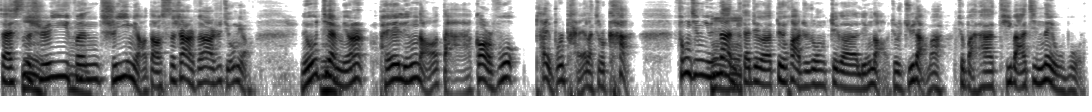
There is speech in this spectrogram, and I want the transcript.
在四十一分十一秒到四十二分二十九秒，刘建明陪领导打高尔夫，他也不是陪了，就是看，风轻云淡，在这个对话之中，这个领导就是局长嘛，就把他提拔进内务部了。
